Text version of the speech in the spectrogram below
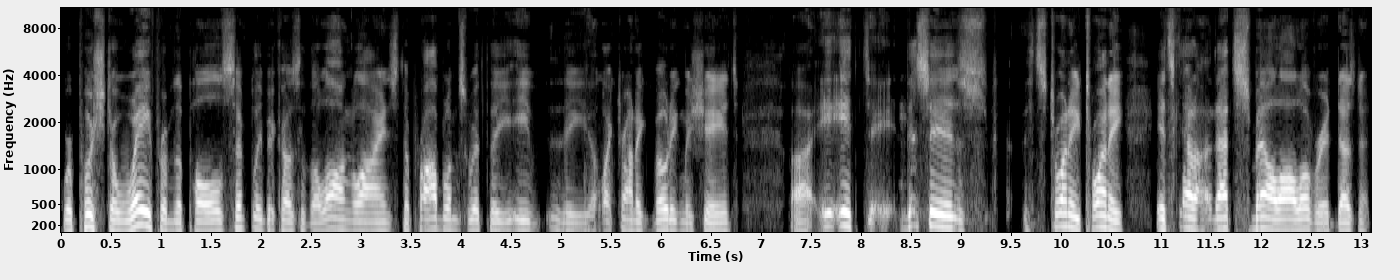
were pushed away from the polls simply because of the long lines, the problems with the the electronic voting machines. Uh, it, it, this is it's 2020. It's got a, that smell all over it, doesn't it?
